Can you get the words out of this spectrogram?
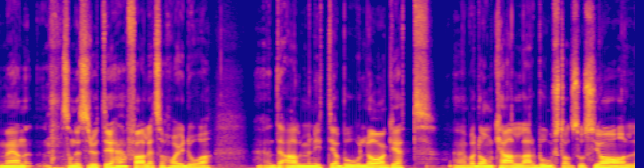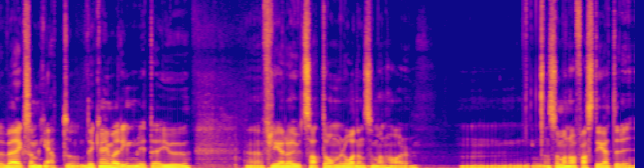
Men som det ser ut i det här fallet så har ju då det allmännyttiga bolaget Eh, vad de kallar bostadssocial verksamhet. Det kan ju vara rimligt, det är ju eh, flera utsatta områden som man har, mm, som man har fastigheter i.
